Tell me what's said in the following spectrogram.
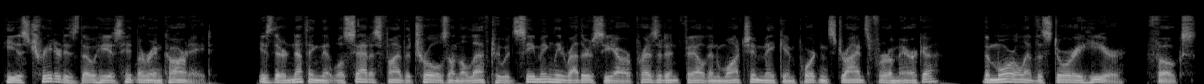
he is treated as though he is Hitler incarnate. Is there nothing that will satisfy the trolls on the left who would seemingly rather see our president fail than watch him make important strides for America? The moral of the story here, folks,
